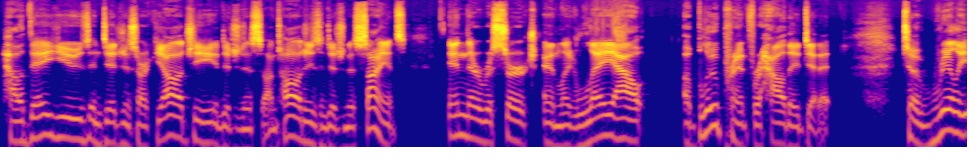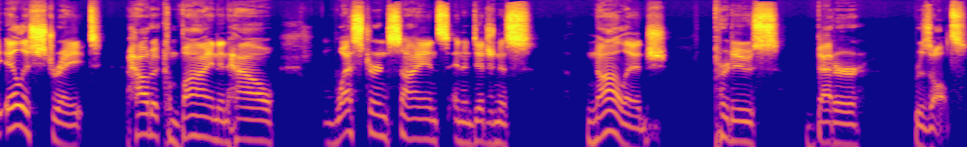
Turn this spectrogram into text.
how they use indigenous archaeology, indigenous ontologies, indigenous science in their research and like lay out a blueprint for how they did it to really illustrate how to combine and how Western science and indigenous knowledge produce better results,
